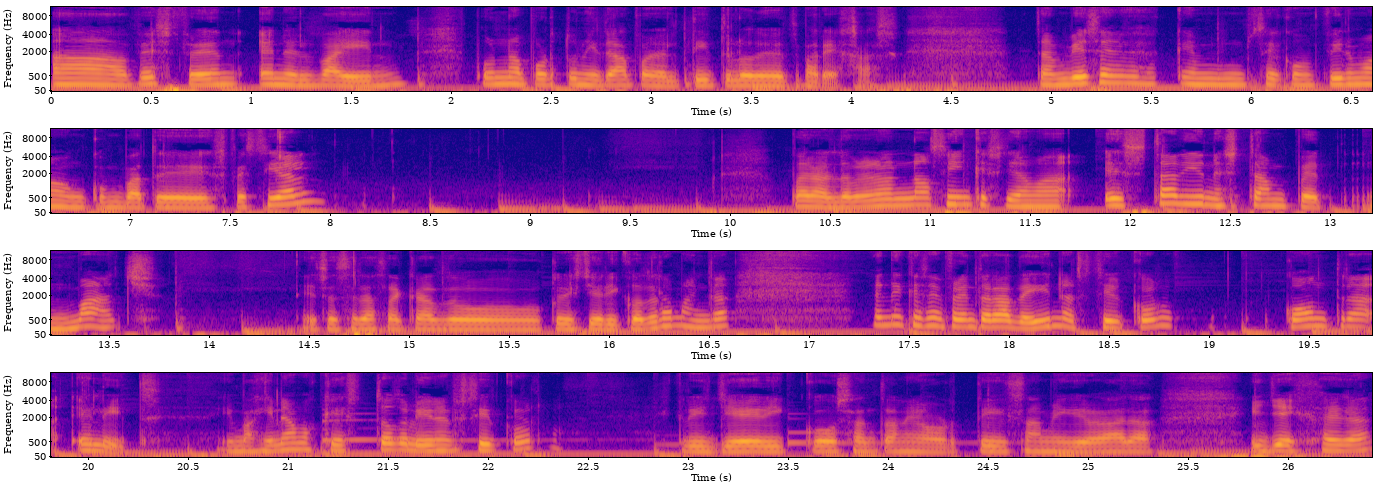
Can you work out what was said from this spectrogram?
a Best Friend en el buy por una oportunidad por el título de parejas. También se, confirma un combate especial para el Double or Nothing que se llama Stadium Stampede Match. Ese se ha sacado Chris Jericho de la manga, en el que se enfrentará The Inner Circle contra Elite. Imaginamos que es todo el Inner Circle, Chris Jericho, Santana Ortiz, Sammy Guevara y Jake Hager,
